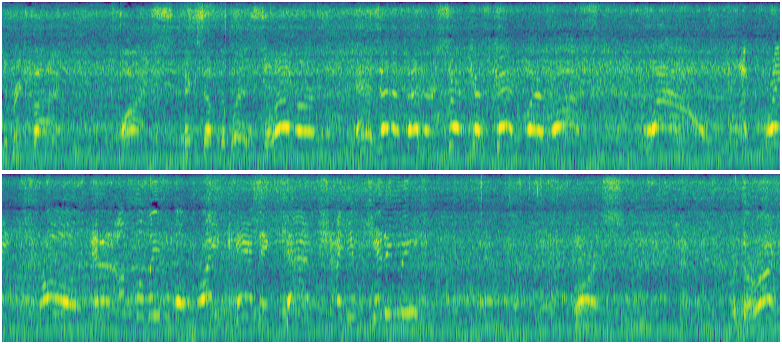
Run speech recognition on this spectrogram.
They bring five. Lawrence picks up the blitz, delivers, and it's in another circus catch by Ross. Wow! A great throw and an unbelievable right-handed catch. Are you kidding me? Lawrence with the rush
